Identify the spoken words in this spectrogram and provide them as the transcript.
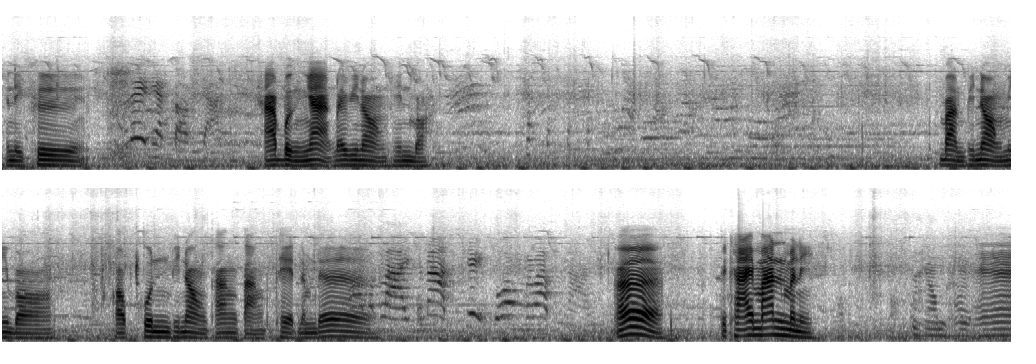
อันนี้คือ หาเบิ่งยากได้พี่น้องเห็นบ่บ้านพี่น้องมีบ่ขอบคุณพี่น้องทางต่างประเทศนำเด้อเออ ไปขายมันมานี่ยอมขายแล้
